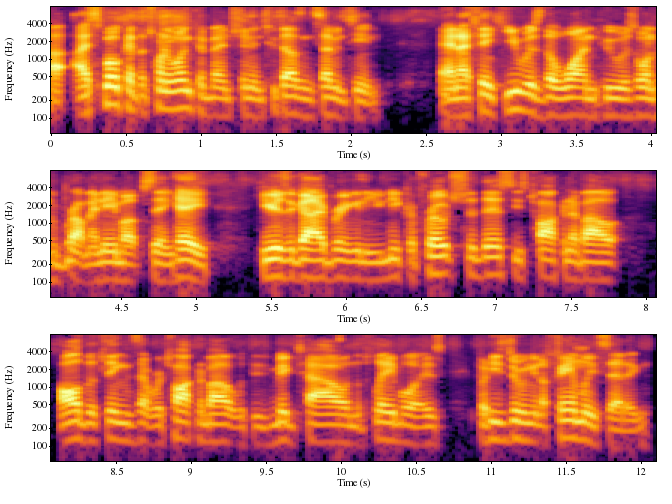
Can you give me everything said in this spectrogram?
Uh, I spoke at the 21 convention in 2017, and I think he was the one who was the one who brought my name up, saying, "Hey, here's a guy bringing a unique approach to this. He's talking about all the things that we're talking about with these MGTOW and the Playboys, but he's doing it in a family setting.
